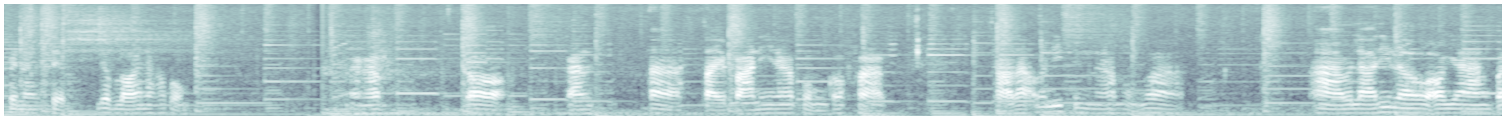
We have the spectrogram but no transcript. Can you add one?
เป็นอันเสร็จเรียบร้อยนะครับผมนะครับ ก็การใส่ฝานี้นะครับ ผมก็ฝากสาระไว้นิดนึงนะครับ ผมว่า เวลาที่เราเอายางไป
